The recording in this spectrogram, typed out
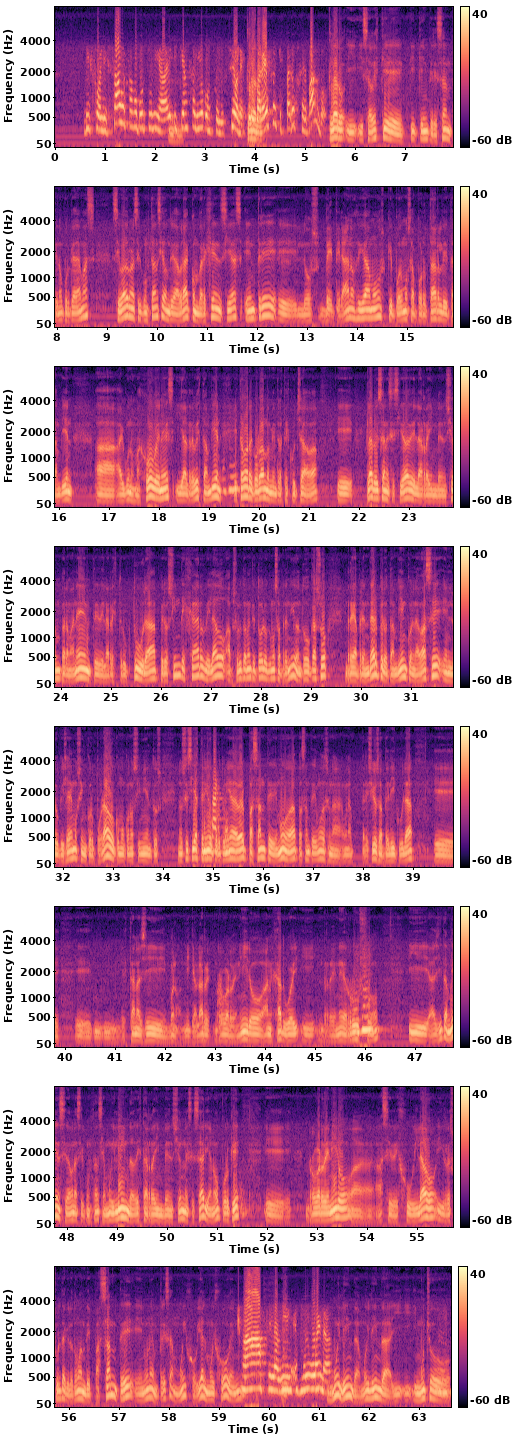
visualizado esas oportunidades y que han salido con soluciones. Pero para eso hay que estar observando. Claro, y, sabes qué, qué, interesante, ¿no? Porque además se va a dar una circunstancia donde habrá convergencias entre eh, los veteranos, digamos, que podemos aportarle también a, algunos más jóvenes y al revés también. Estaba recordando mientras te escuchaba, eh, claro, esa necesidad de la reinvención permanente, de la reestructura, pero sin dejar de lado absolutamente todo lo que hemos aprendido. En todo caso, reaprender, pero también con la base en lo que ya hemos incorporado como conocimientos. No sé si has tenido oportunidad de ver Pasante de Moda. Pasante de Moda es una, una preciosa película. Eh, eh, están allí, bueno, ni que hablar Robert De Niro, Anne Hathaway y René Russo. Y allí también se da una circunstancia muy linda de esta reinvención necesaria, ¿no? Porque eh, Robert De Niro hace de jubilado y resulta que lo toman de pasante en una empresa muy jovial, muy joven. Ah, sí la vi, es muy buena. Muy linda, muy linda y, mucho,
